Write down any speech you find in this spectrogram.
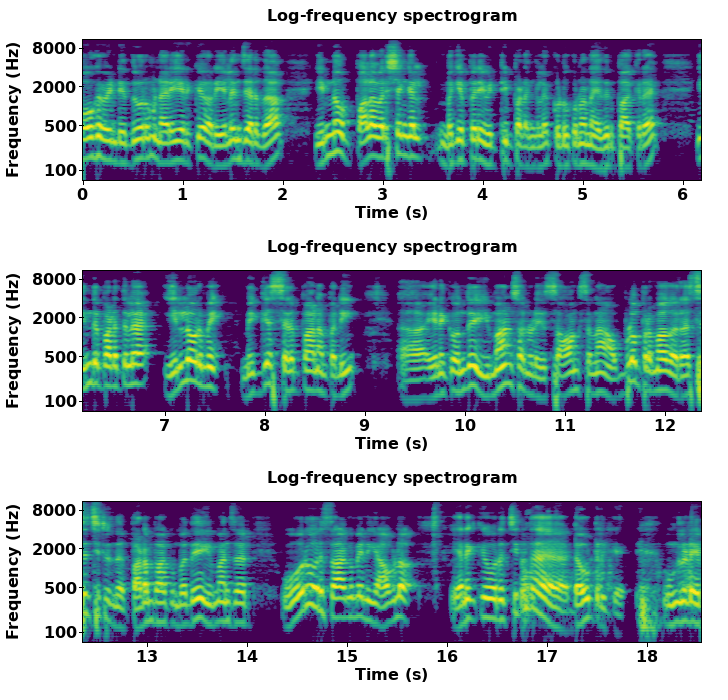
போக வேண்டிய தூரமும் நிறைய இருக்குது அவர் இளைஞர் தான். இன்னும் பல வருஷங்கள் மிகப்பெரிய வெற்றி படங்களை கொடுக்கணும்னு நான் எதிர்பார்க்குறேன். இந்த படத்தில் எல்லோருமே மிக சிறப்பான பணி. எனக்கு வந்து இமான் சாருடைய சாங்ஸ் எல்லாம் அவ்வளோ பிரமாதம் ரசிச்சுட்டு இருந்தேன். படம் பார்க்கும்போது இமான் சார் ஒரு ஒரு சாங்குமே நீங்கள் அவ்வளோ எனக்கு ஒரு சின்ன டவுட் இருக்கு. உங்களுடைய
